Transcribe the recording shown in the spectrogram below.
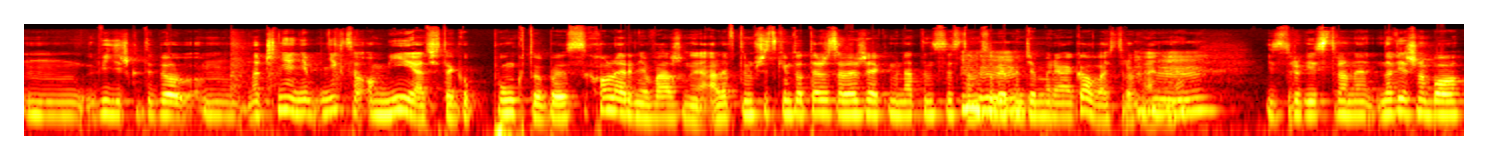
mm, widzisz, gdyby, mm, znaczy nie, nie, nie chcę omijać tego punktu, bo jest cholernie ważny, ale w tym wszystkim to też zależy, jak my na ten system mm -hmm. sobie będziemy reagować trochę, -hmm. nie? Mhm. I z drugiej strony, no wiesz, no bo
